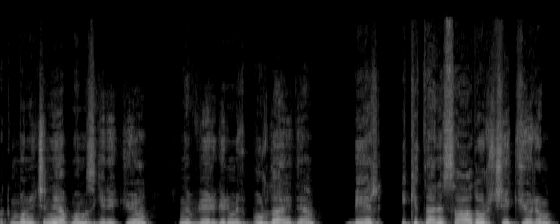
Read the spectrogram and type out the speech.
Bakın bunun için ne yapmamız gerekiyor? Şimdi virgülümüz buradaydı. Bir, iki tane sağa doğru çekiyorum.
